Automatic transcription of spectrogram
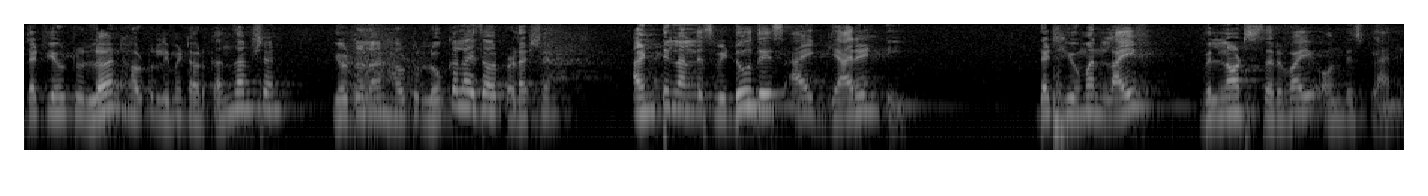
that we have to learn how to limit our consumption. We have to learn how to localize our production. Until unless we do this, I guarantee that human life will not survive on this planet.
